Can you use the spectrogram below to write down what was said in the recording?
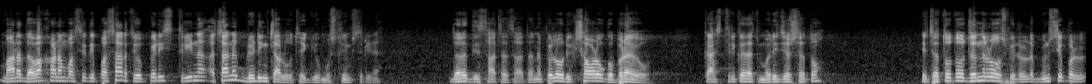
મારા દવાખાના પાસેથી પસાર થયો. પેલી સ્ત્રીને અચાનક બ્લીડિંગ ચાલુ થઈ ગયું મુસ્લિમ સ્ત્રીને. દર્દની સાથે સાથે અને પેલો રિક્ષાવાળો ગભરાયો કે આ સ્ત્રી કદાચ મરી જશે તો? એ જતો તો general hospital, municipal,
